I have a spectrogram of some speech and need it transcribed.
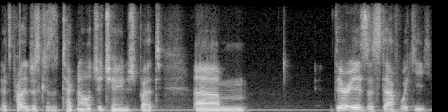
It's probably just because the technology changed, but um, there is a staff wiki,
